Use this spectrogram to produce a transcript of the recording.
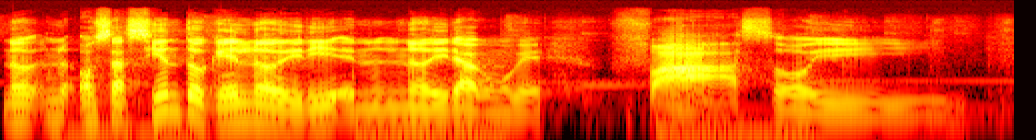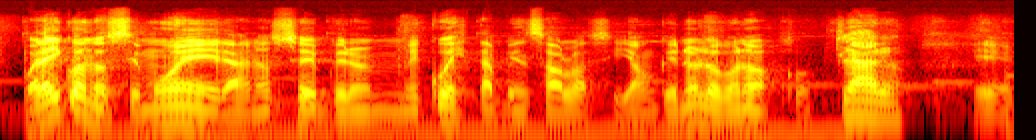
no, no- o sea, siento que él no, diría, no dirá como que, fa, soy... Por ahí cuando se muera, no sé, pero me cuesta pensarlo así, aunque no lo conozco. Claro. Eh,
